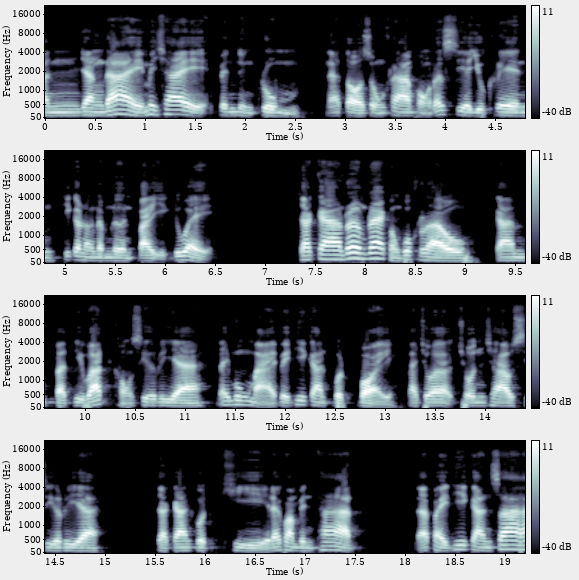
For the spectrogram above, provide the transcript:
มันยังได้ไม่ใช่เป็นหนึ่งกลุ่มนะต่อสงครามของรัสเซียยูเครนที่กำลังดำเนินไปอีกด้วย จากการเริ่มแรกของพวกเรา การปฏิวัติของซีเรียได้มุ่งหมายไปที่การปลดปล่อยประชาชนชาวซีเรีย จากการกดขี่และความเป็นทาส และไปที่การสร้าง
